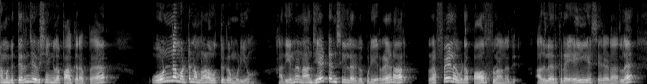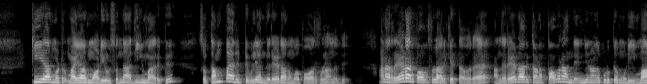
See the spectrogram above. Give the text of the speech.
நமக்கு தெரிஞ்ச விஷயங்களை பார்க்குறப்ப ஒன்றை மட்டும் நம்மளால் ஒத்துக்க முடியும். அது என்னென்னா ஜேடென்சியில் இருக்கக்கூடிய ரேடார் ரஃபேலை விட பவர்ஃபுல்லானது அதில் இருக்கிற ஏஇஎஸ் ரேடாரில் டிஆர் மற்றும் ஐஆர் மாடியூல்ஸ் வந்து அதிகமாக இருக்குது ஸோ கம்பேரிட்டிவ்லி அந்த ரேடார் ரொம்ப பவர்ஃபுல்லானது ஆனால் ரேடார் பவர்ஃபுல்லாக இருக்கே தவிர அந்த ரேடாருக்கான பவரை அந்த என்ஜினால் கொடுக்க முடியுமா?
